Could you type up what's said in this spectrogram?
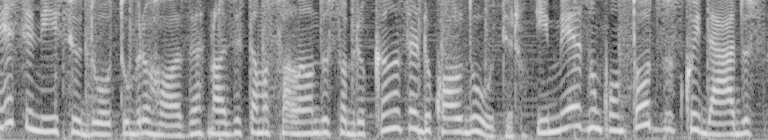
Nesse início do Outubro Rosa, nós estamos falando sobre o câncer do colo do útero. E mesmo com todos os cuidados,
